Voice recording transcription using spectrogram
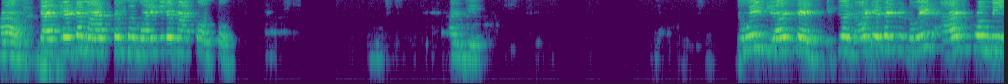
हाँ mass number molecular mass also हाँ जी do it yourself if you are not able to do it ask from me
